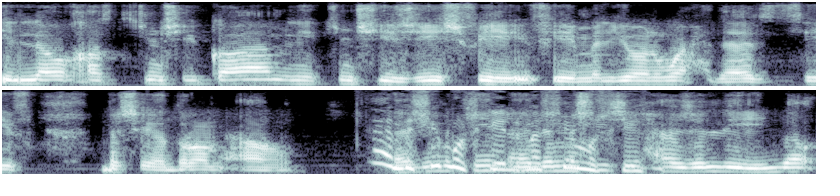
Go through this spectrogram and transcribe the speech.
إلا وخاص تمشي كاملين تمشي جيش فيه فيه مليون واحد هاد السيف باش يهضروا معاهم. لا ماشي مشكل ماشي مشكل. حاجة اللي هي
